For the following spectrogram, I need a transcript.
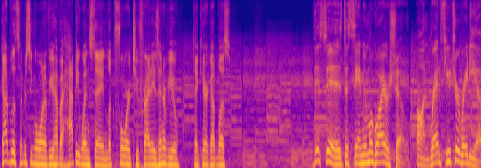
God bless every single one of you. Have a happy Wednesday and look forward to Friday's interview. Take care. God bless. This is the Samuel McGuire Show on Red Future Radio.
